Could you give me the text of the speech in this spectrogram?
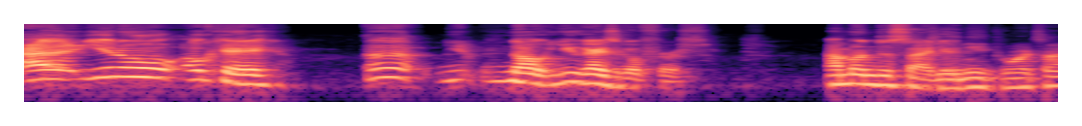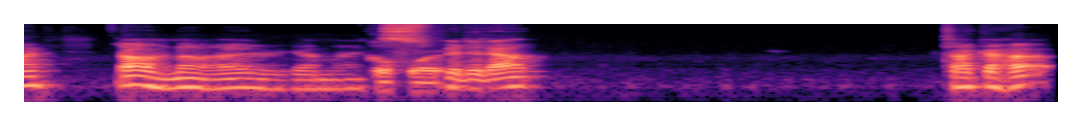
Uh, you know, okay. Uh, you, no, you guys go first. I'm undecided. Do you need more time? Oh no, I already got mine. Go for it. Spit it out. Takaha-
